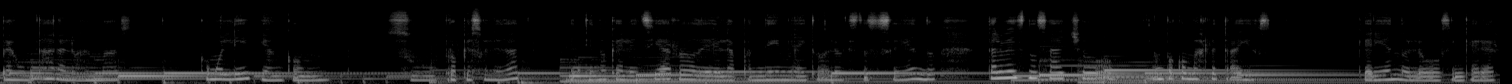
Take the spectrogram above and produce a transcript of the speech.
preguntar a los demás cómo lidian con su propia soledad. Entiendo que el encierro de la pandemia y todo lo que está sucediendo tal vez nos ha hecho un poco más retraídos, queriéndolo sin querer.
